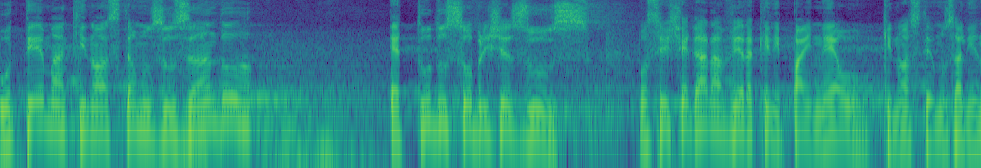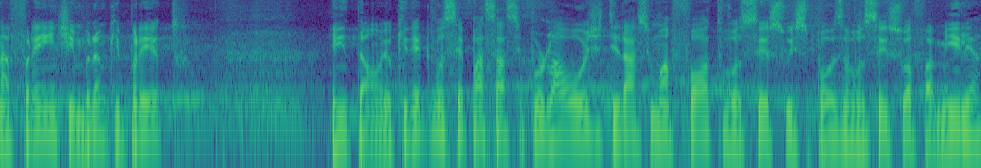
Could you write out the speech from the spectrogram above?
O tema que nós estamos usando é tudo sobre Jesus. Vocês chegaram a ver aquele painel que nós temos ali na frente, em branco e preto? Então, eu queria que você passasse por lá hoje, tirasse uma foto, você, sua esposa, você e sua família,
